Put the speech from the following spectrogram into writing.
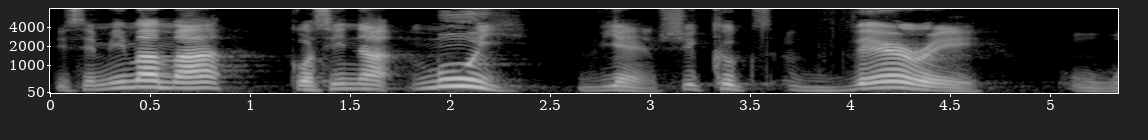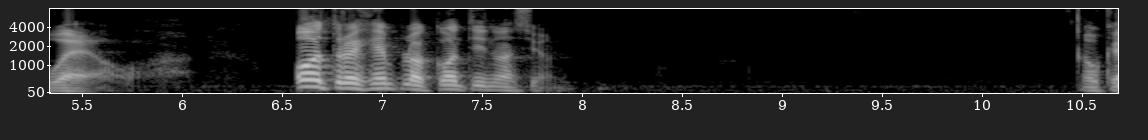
Dice, mi mamá cocina muy bien. She cooks very well. Otro ejemplo a continuación. Ok,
